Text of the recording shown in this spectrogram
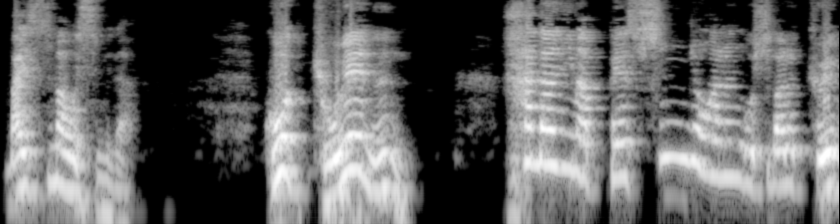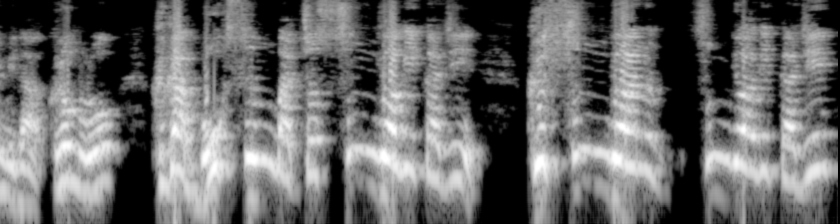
말씀하고 있습니다. 곧 교회는 하나님 앞에 순종하는 곳이 바로 교회입니다. 그러므로 그가 목숨 바쳐 순교하기까지 그 순교하는 순교하기까지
